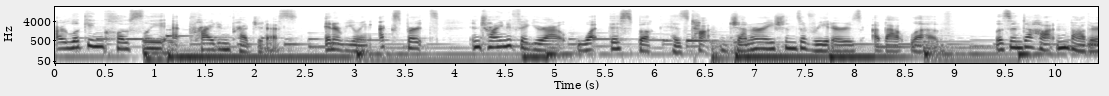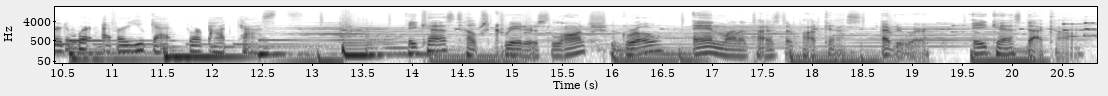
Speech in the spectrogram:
are looking closely at Pride and Prejudice, interviewing experts, and trying to figure out what this book has taught generations of readers about love. Listen to Hot and Bothered wherever you get your podcasts. ACAST helps creators launch, grow, and monetize their podcasts everywhere. ACAST.com.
